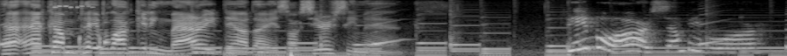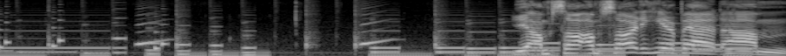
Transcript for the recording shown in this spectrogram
How, how come people aren't getting married nowadays? Like seriously, man. People are. Some people are. Yeah, I'm so I'm sorry to hear about um.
